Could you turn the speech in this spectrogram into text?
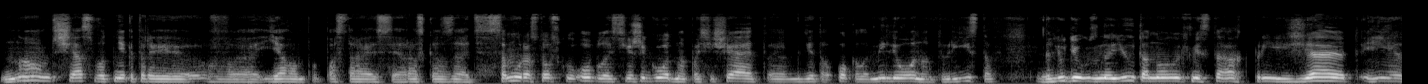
Но сейчас вот некоторые, в, я вам постараюсь рассказать. Саму Ростовскую область ежегодно посещает э, где-то около миллиона туристов. Люди узнают о новых местах, приезжают, и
